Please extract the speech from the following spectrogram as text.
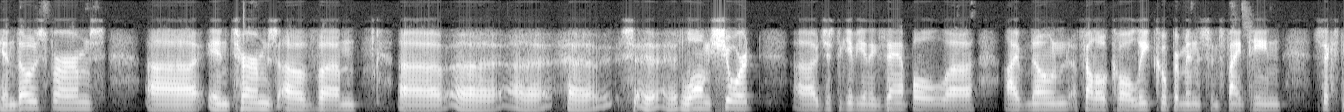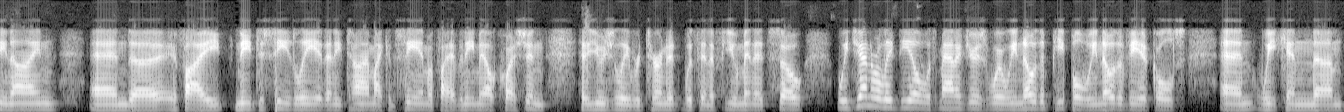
in those firms. in terms of um, long short. Uh just to give you an example, uh I've known a fellow called Lee Cooperman since 1969. And uh, if I need to see Lee at any time, I can see him. If I have an email question, he'll usually return it within a few minutes. So we generally deal with managers where we know the people, we know the vehicles, and we can um,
